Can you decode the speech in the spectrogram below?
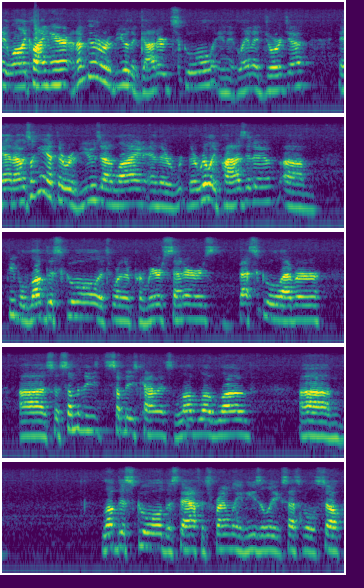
Hey, Wally Kline here, and I'm doing a review of the Goddard School in Atlanta, Georgia. And I was looking at the reviews online, and they're they're really positive. Um, people love the school. It's one of their premier centers, best school ever. Uh, so some of these some of these comments, love, love, love. Um, love this school. The staff is friendly and easily accessible. So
